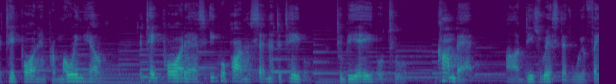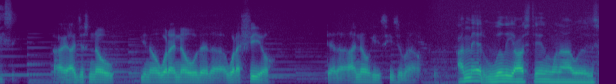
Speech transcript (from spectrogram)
to take part in promoting health, to take part as equal partners sitting at the table to be able to combat uh, these risks that we're facing. I, I, just know, you know, what I know that, uh, what I feel, that uh, I know he's, he's around. I met Willie Austin when I was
